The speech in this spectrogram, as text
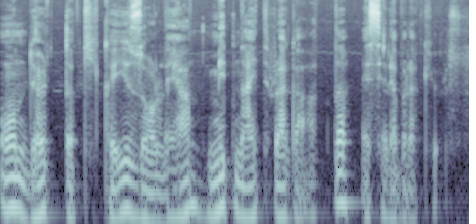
14 dakikayı zorlayan Midnight Raga adlı esere bırakıyoruz.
